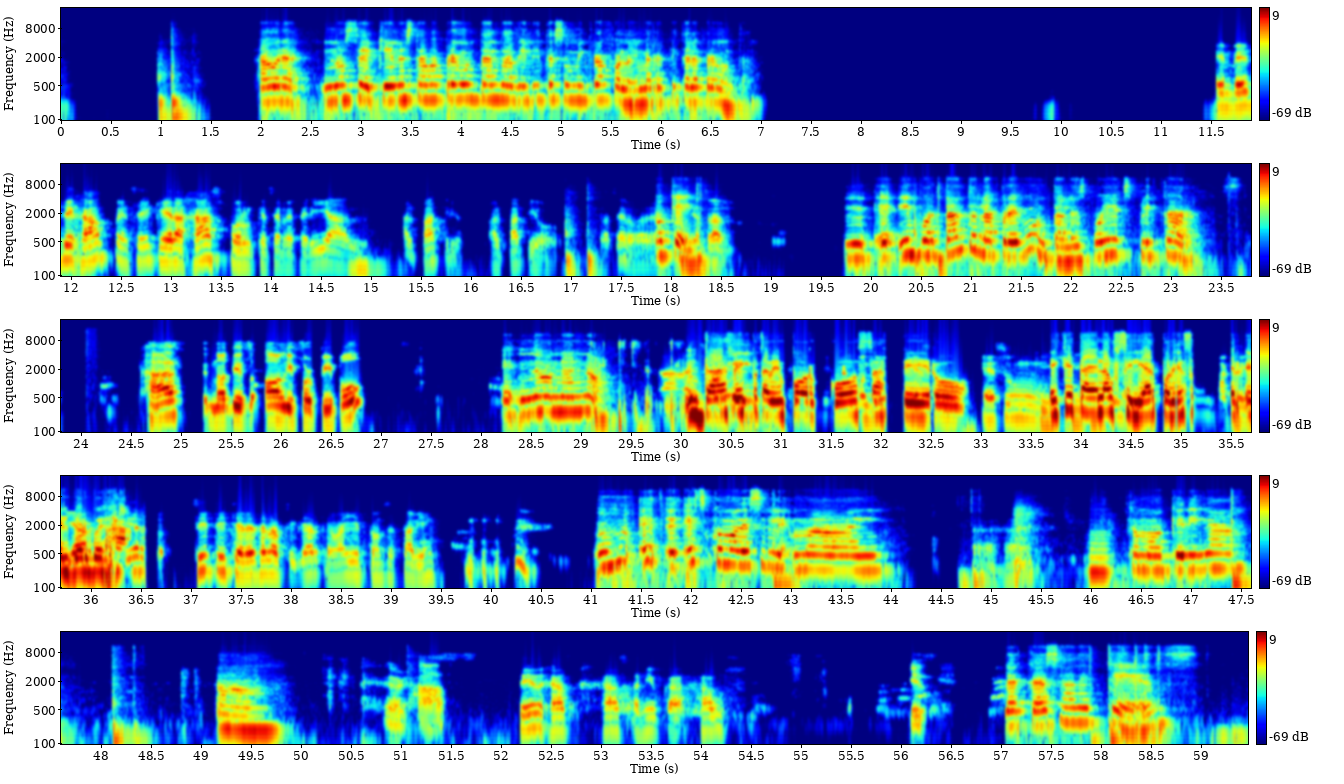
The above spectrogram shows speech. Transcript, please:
Ahora, no sé, ¿quién estaba preguntando? Habilita su micrófono y me repite la pregunta. En vez de have, pensé que era has porque se refería al, al patio, al patio trasero. ¿verdad? Ok. Atrás. Mm, eh, importante la pregunta, les voy a explicar. Has not is only for people. Eh, no, no, no. Das Ok. es también por cosas, pero Es un... es que está el auxiliar, por eso el, el verbo es have. Cierto. Sí, teacher, es el auxiliar que vaya, entonces está bien. Es, es- es como decirle, my, mm, como que diga, um, Her house Ted has, has a new house. is la casa de Ted,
